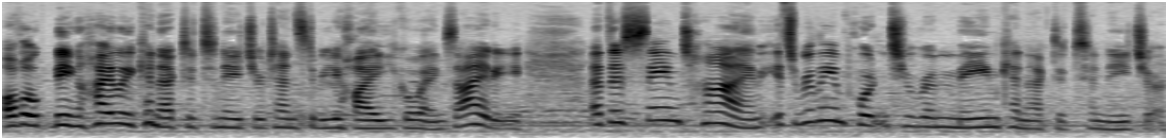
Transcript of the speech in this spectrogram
Although being highly connected to nature tends to be high eco anxiety, at the same time, it's really important to remain connected to nature.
